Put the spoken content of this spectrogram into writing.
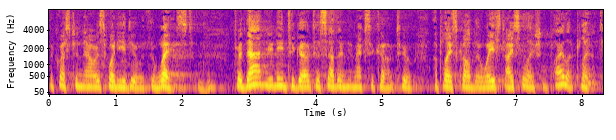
The question now is what do you do with the waste? Mm-hmm. For that, you need to go to southern New Mexico to a place called the Waste Isolation Pilot Plant,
